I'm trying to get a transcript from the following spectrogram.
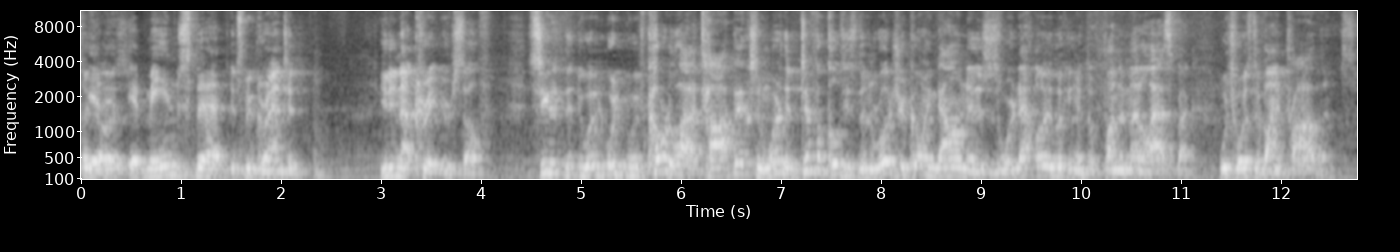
It It, does. it means that It's been granted. You did not create yourself. See, we- we- we've covered a lot of topics, and one of the difficulties, the road you're going down is, is we're not really looking at the fundamental aspect, which was divine providence.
